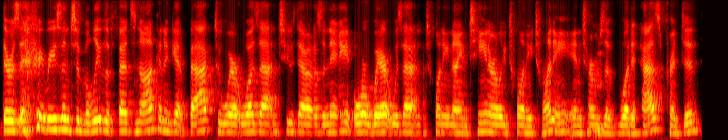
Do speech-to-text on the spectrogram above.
There's every reason to believe the Fed's not going to get back to where it was at in 2008 or where it was at in 2019, early 2020, in terms mm-hmm. of what it has printed.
